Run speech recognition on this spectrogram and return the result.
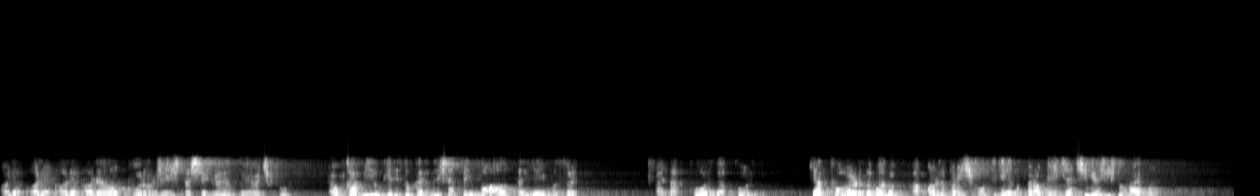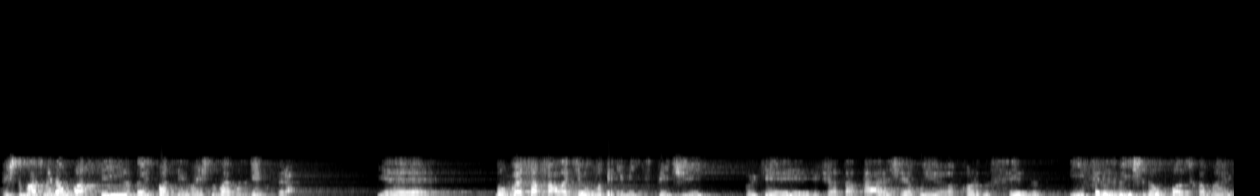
Olha, olha, olha, olha a loucura onde a gente está chegando. É, tipo, é um caminho que eles estão querendo deixar sem volta. E aí você faz acordo, acordo. Que acordo, mano? Acordo para a gente conseguir recuperar o que a gente já tinha, a gente não vai conseguir a gente no máximo vai dar um passinho, dois passinhos, mas a gente não vai conseguir recuperar. E é. Bom, com essa fala aqui eu vou ter que me despedir, porque já tá tarde, amanhã eu acordo cedo. Infelizmente não posso ficar mais.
